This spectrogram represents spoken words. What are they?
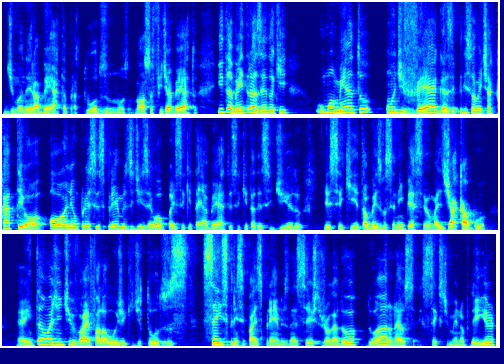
de maneira aberta para todos, no nosso feed aberto, e também trazendo aqui o momento onde Vegas e principalmente a KTO olham para esses prêmios e dizem: opa, esse aqui está em aberto, esse aqui está decidido, esse aqui talvez você nem perceba, mas já acabou. É, então a gente vai falar hoje aqui de todos os seis principais prêmios, né? Sexto jogador do ano, né? O Sixth Man of the Year,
